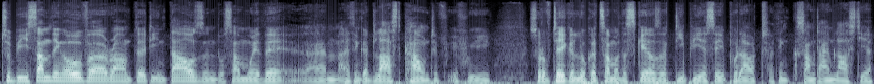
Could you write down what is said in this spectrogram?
to be something over around 13,000 or somewhere there. Um, I think at last count, if, if we sort of take a look at some of the scales that DPSA put out, I think sometime last year.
